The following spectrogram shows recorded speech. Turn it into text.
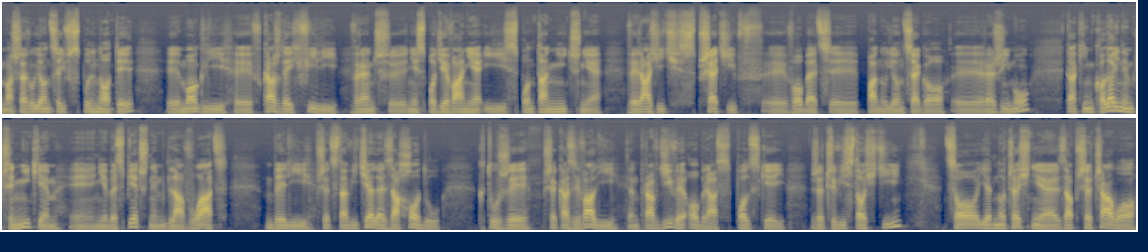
maszerującej wspólnoty y, mogli y, w każdej chwili wręcz niespodziewanie i spontanicznie wyrazić sprzeciw wobec panującego reżimu. Takim kolejnym czynnikiem niebezpiecznym dla władz byli przedstawiciele Zachodu, którzy przekazywali ten prawdziwy obraz polskiej rzeczywistości co jednocześnie zaprzeczało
